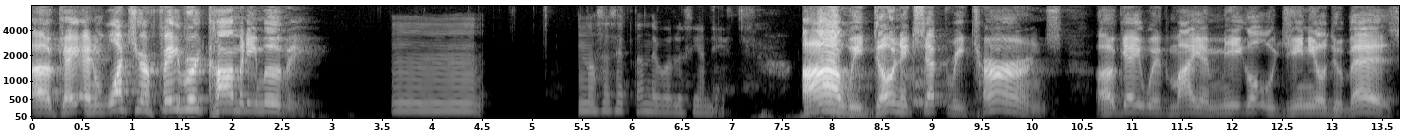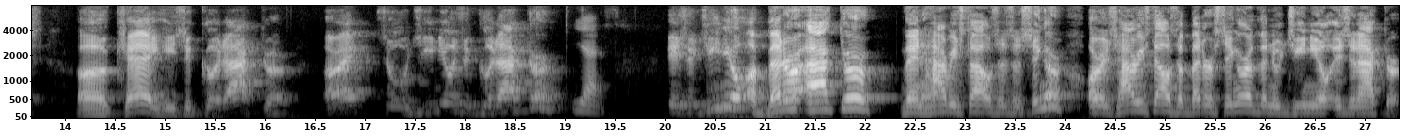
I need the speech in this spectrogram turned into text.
Okay, and what's your favorite comedy movie? No se aceptan devoluciones. Ah, we don't accept returns. Okay, with my amigo Eugenio Derbez. Okay, he's a good actor. All right, so Eugenio is a good actor? Yes. Is Eugenio a better actor than Harry Styles as a singer, or is Harry Styles a better singer than Eugenio is an actor?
